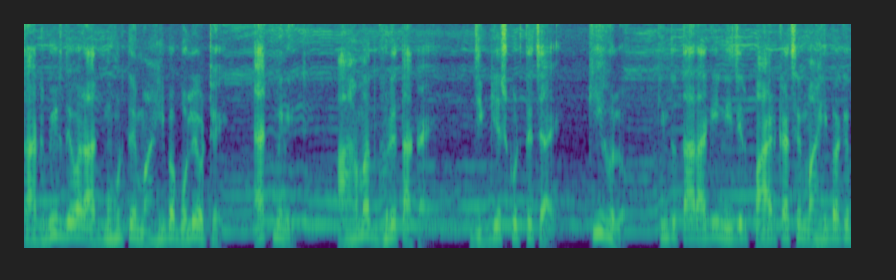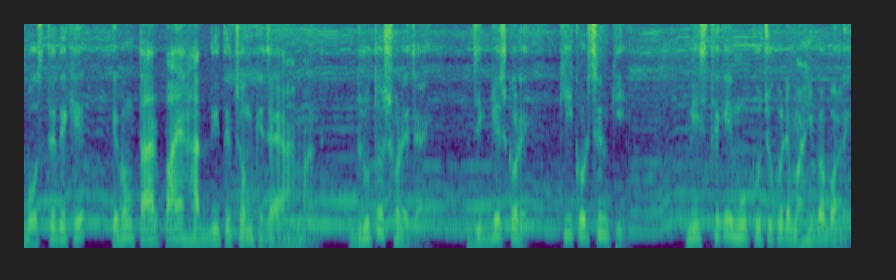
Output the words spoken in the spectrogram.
তাকবির দেওয়ার আগ মুহূর্তে মাহিবা বলে ওঠে, এক মিনিট। আহমাদ ঘুরে তাকায়, জিজ্ঞেস করতে চায় কি হলো? কিন্তু তার আগেই নিজের পায়ের কাছে মাহিবাকে বসতে দেখে এবং তার পায়ে হাত দিতে চমকে যায় আহমাদ। দ্রুত সরে যায়। জিজ্ঞেস করে, কি করছেন কি? নিচ থেকেই মুখ উঁচু করে মাহিবা বলে,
